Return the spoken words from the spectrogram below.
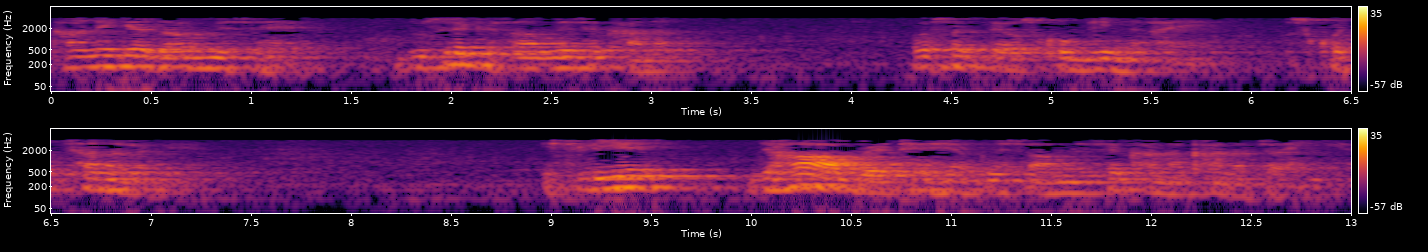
کھانے کے عذاب میں سے ہے، دوسرے کے سامنے سے کھانا۔ ہو سکتا ہے اس کو گن آئے۔ کو اچھا نہ لگے۔ اس لیے جہاں آپ بیٹھے ہیں، اپنے سامنے سے کھانا کھانا چاہیے۔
